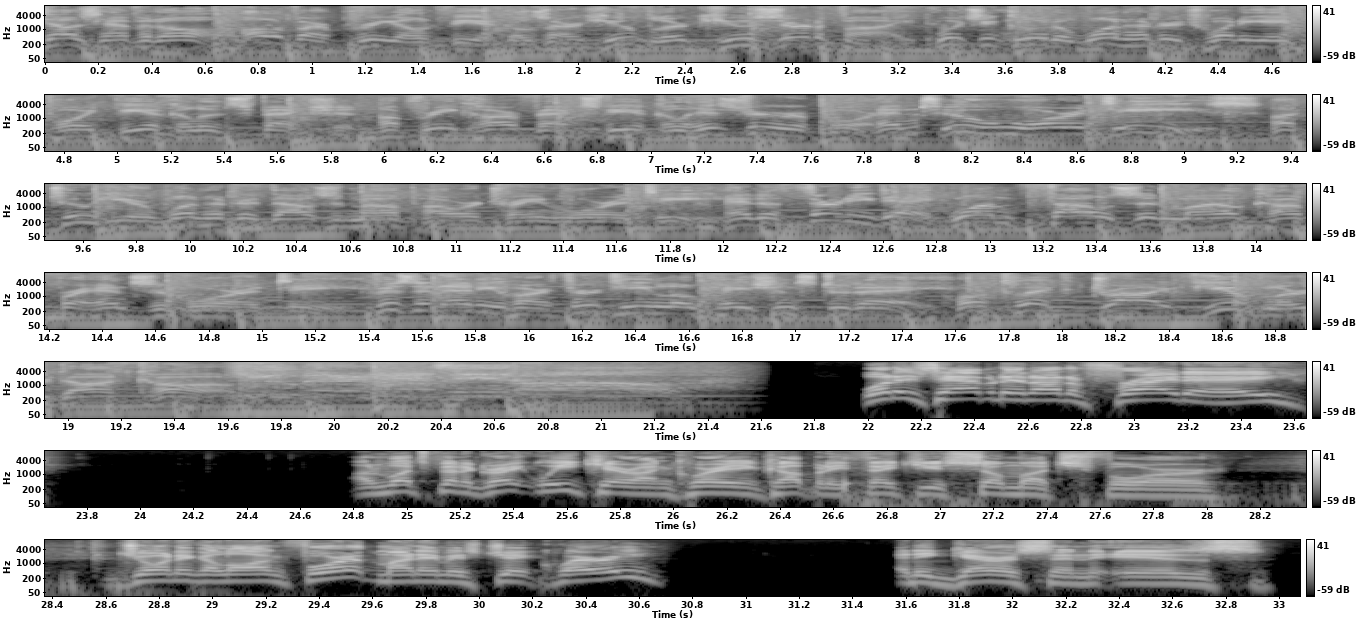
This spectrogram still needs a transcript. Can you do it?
does have it all. All of our pre-owned vehicles are Hubler Q certified, which include a 128-point vehicle inspection, a free Carfax vehicle history report, and two warranties. A two-year 100,000-mile powertrain warranty and a 30-day 1,000-mile comprehensive warranty. Visit any of our 13 locations today or click drivehubler.com. What is happening on a Friday? On what's been a great week here on Query and Company. Thank you so much for joining along for it. My name is Jake Query. Eddie Garrison is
